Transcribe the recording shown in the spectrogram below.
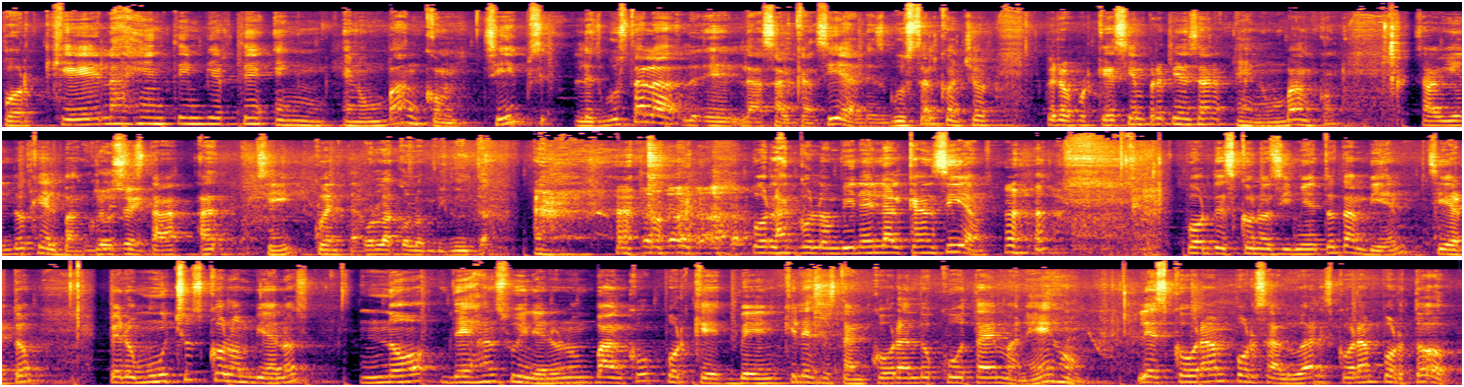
¿Por qué la gente invierte en, un banco? ¿Sí? Pues, les gusta eh, las alcancías, les gusta el conchón, pero ¿por qué siempre piensan en un banco? Sabiendo que el banco está... sí, cuenta. Por la colombinita. Por la colombina y la alcancía. Por desconocimiento también, ¿cierto? Pero muchos colombianos no dejan su dinero en un banco porque ven que les están cobrando cuota de manejo. Les cobran por saludar, les cobran por todo.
